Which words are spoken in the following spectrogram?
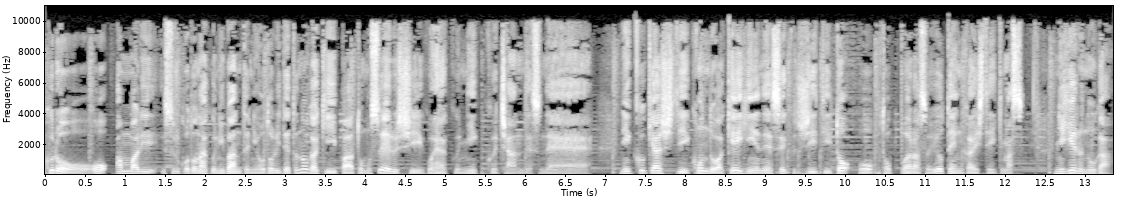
苦労をあんまりすることなく2番手に躍り出たのがキーパートムス LC500 ニックちゃんですね。ニックキャシティ、今度は京浜 NSXGT とトップ争いを展開していきます。逃げるのが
